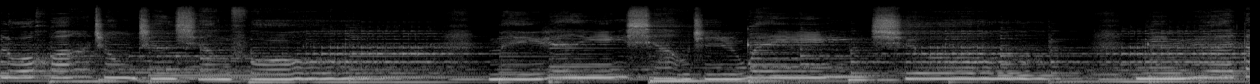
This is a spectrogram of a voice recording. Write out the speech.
落花中正相逢。笑只为明月到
